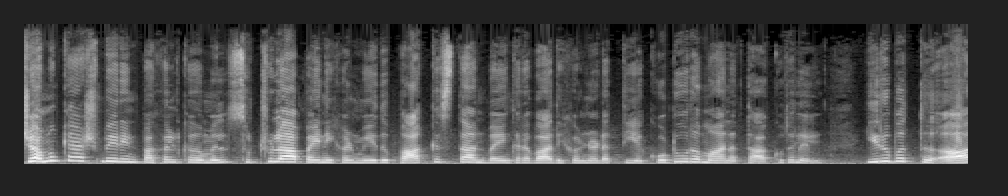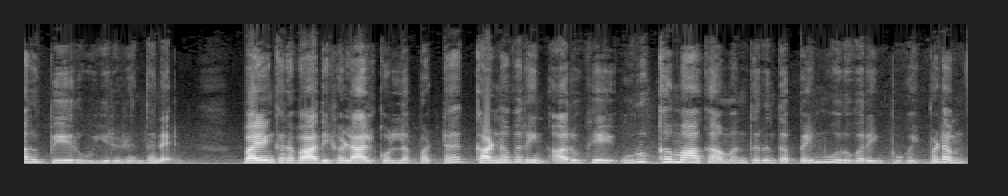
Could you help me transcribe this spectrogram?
ஜம்மு காஷ்மீரின் பகல்காமில் சுற்றுலா பயணிகள் மீது பாகிஸ்தான் பயங்கரவாதிகள் நடத்திய கொடூரமான தாக்குதலில் இருபத்து ஆறு பேர் உயிரிழந்தனர். பயங்கரவாதிகளால் கொல்லப்பட்ட கணவரின் அருகே உருக்கமாக அமர்ந்திருந்த பெண் ஒருவரின் புகைப்படம்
